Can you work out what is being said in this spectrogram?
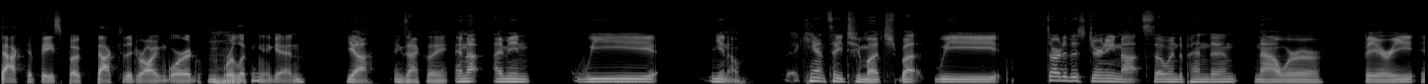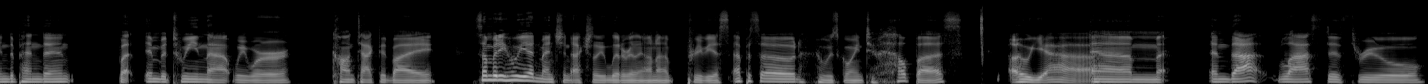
back to Facebook, back to the drawing board. We're Mhm. looking again. Yeah, exactly. And I, I mean, we, you know, I can't say too much, but we started this journey not so independent. Now we're very independent. But in between that, we were contacted by somebody who we had mentioned actually literally on a previous episode who was going to help us. Oh yeah. Um, and that lasted through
